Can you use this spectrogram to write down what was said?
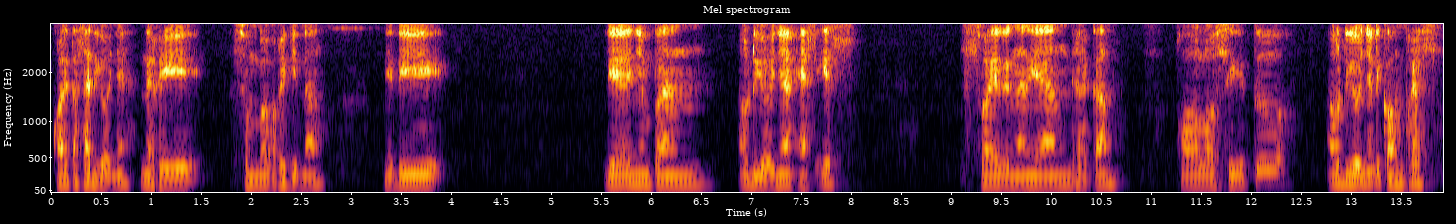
kualitas audionya dari sumber original. Jadi dia nyimpan audionya as is sesuai dengan yang direkam. Kalau lossy itu audionya dikompres,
